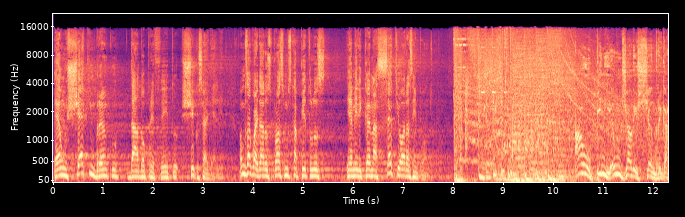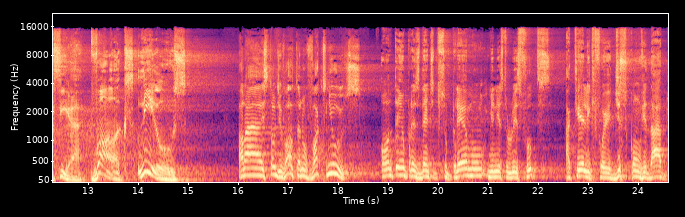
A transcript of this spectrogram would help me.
É um cheque em branco dado ao prefeito Chico Sardelli. Vamos aguardar os próximos capítulos em Americana às 7 horas em ponto. A opinião de Alexandre Garcia. Vox News. Olá, estou de volta no Vox News. Ontem o presidente do Supremo, ministro Luiz Fux, aquele que foi desconvidado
